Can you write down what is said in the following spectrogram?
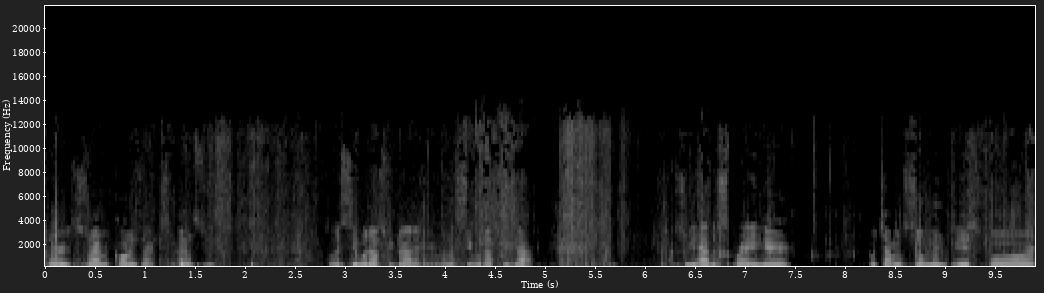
their ceramic coatings are expensive. So let's see what else we got in here, man. Let's see what else we got. So we have a spray here, which I'm assuming is for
